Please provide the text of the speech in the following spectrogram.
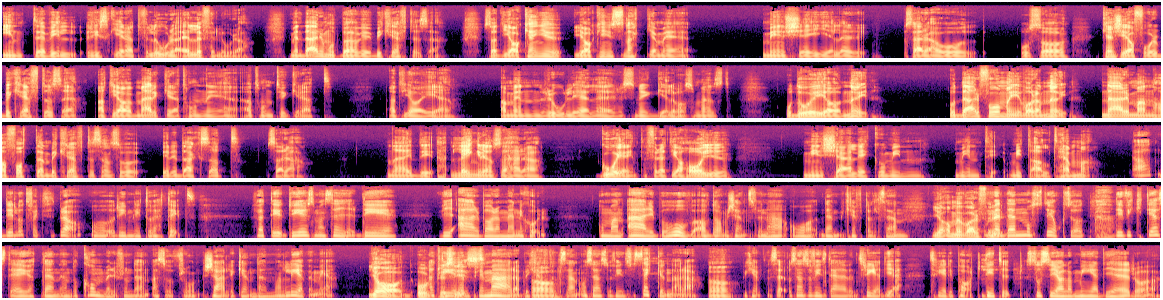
inte vill riskera att förlora eller förlora. Men däremot behöver jag ju bekräftelse. Så att jag kan ju, jag kan ju snacka med, med en tjej eller så här och, och så kanske jag får bekräftelse. Att jag märker att hon, är, att hon tycker att, att jag är ja, men, rolig eller snygg eller vad som helst. Och då är jag nöjd. Och där får man ju vara nöjd. När man har fått den bekräftelsen så är det dags att så här, nej, det, längre än så här går jag inte. För att jag har ju min kärlek och min, min, mitt allt hemma. Ja, det låter faktiskt bra och rimligt och vettigt. För att det, det är som man säger, det, vi är bara människor. Och man är i behov av de känslorna och den bekräftelsen. Ja, men varför? Men den måste ju också, det viktigaste är ju att den ändå kommer från den, alltså från kärleken den man lever med. Ja, och Att det är den precis. primära bekräftelsen. Och sen så finns det sekundära Ja. bekräftelser. Och sen så finns det även tredje, tredje part. Det är typ sociala medier och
